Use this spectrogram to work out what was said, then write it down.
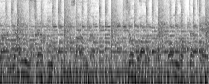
Yalnızca bir tık uzağında. Jobo.com.tr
